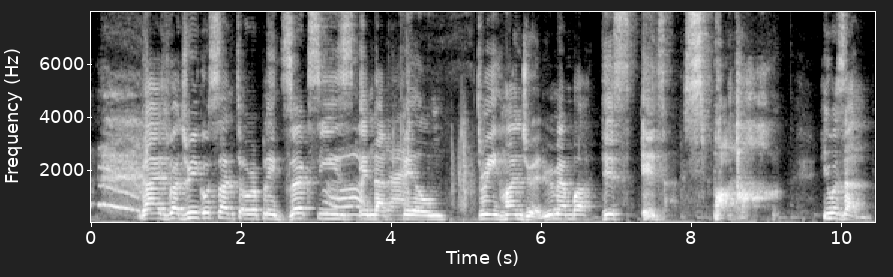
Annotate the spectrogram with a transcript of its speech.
Guys, Rodrigo Santoro played Xerxes oh, in that film 300. Remember, this is Sparta. He was that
